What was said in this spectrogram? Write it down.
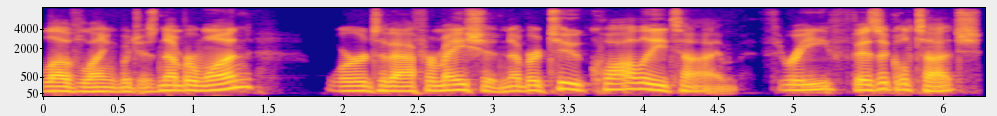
love languages. Number one, words of affirmation. Number two, quality time. Three, physical touch.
